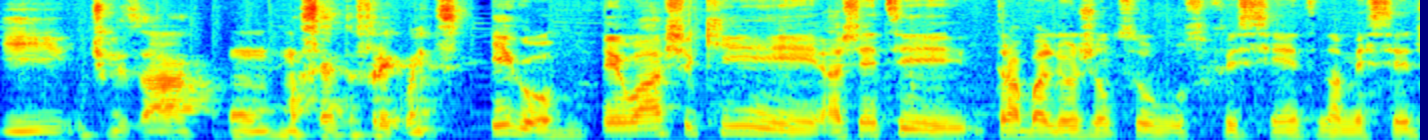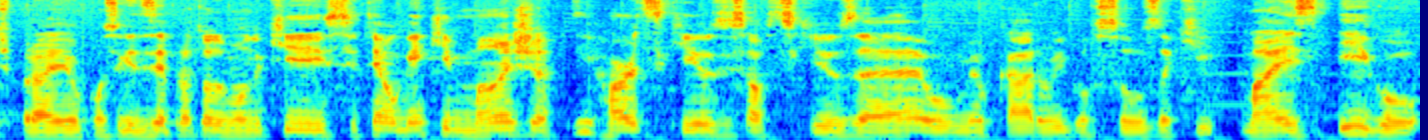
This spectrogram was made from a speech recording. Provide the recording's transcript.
e utilizar com uma certa frequência. Igor, eu acho acho que a gente trabalhou juntos o suficiente na Mercedes para eu conseguir dizer para todo mundo que se tem alguém que manja de hard skills e soft skills é o meu caro Igor Souza aqui. Mas, Igor,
